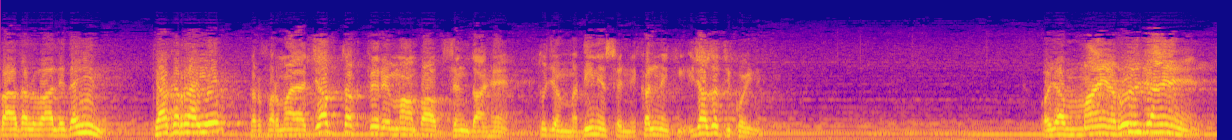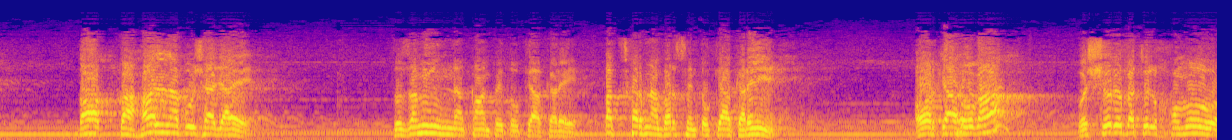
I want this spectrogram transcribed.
बादल वालदीन। क्या कर रहा है ये? फिर फरमाया, जब तक तेरे माँ बाप ज़िंदा हैं, तुझे मदीने से निकलने की इजाज़त ही कोई नहीं। और जब माए रुल जाएँ, बाप का हाल ना पूछा जाए तो ज़मीन ना कांपे तो क्या करे? पत्थर ना बरसे तो क्या करें? और क्या होगा? वह शुरबतुल खमोर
